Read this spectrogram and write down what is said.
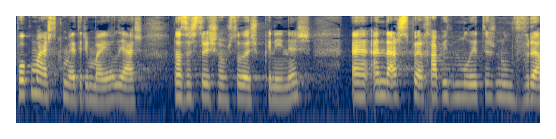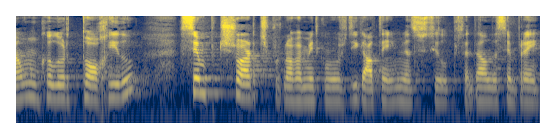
pouco mais de um metro e meio, aliás, nós as três somos todas pequeninas, andar super rápido de moletas num verão, num calor tórrido, sempre de shorts, porque novamente, como eu vos digo, ela tem imenso estilo, portanto ela anda sempre em,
